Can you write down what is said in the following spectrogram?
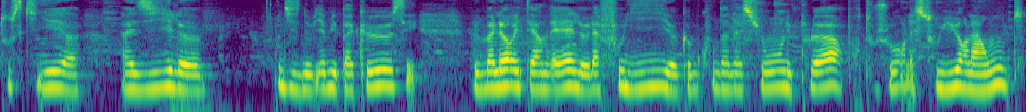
tout ce qui est asile au 19e et pas que, c'est le malheur éternel, la folie euh, comme condamnation, les pleurs pour toujours, la souillure, la honte,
